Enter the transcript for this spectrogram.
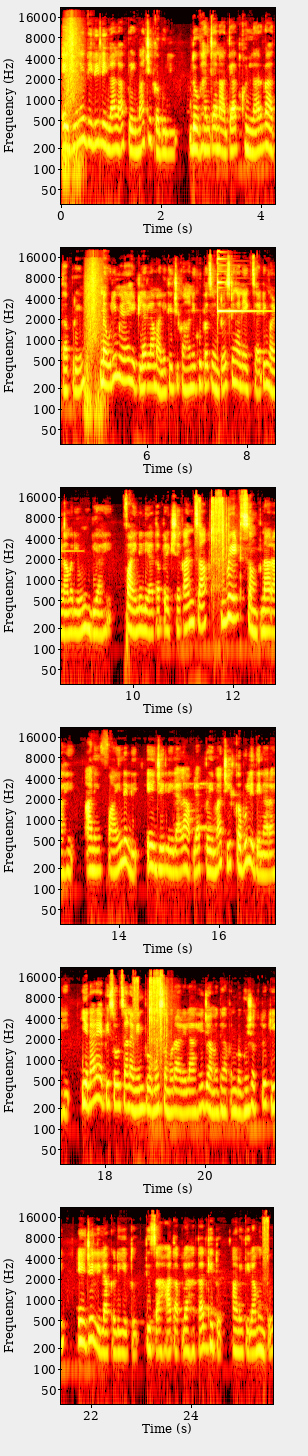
एजेने दिली लीलाला प्रेमाची कबुली. दोघांच्या नात्यात खुलणार का आता प्रेम? नवरी मिळे हिटलरला मालिकेची कहाणी खूपच इंटरेस्टिंग आणि एक्साइटिंग वळणावर येऊन उभी आहे. फायनली आता प्रेक्षकांचा वेट संपणार आहे आणि फायनली एजे लीलाला आपल्या प्रेमाची कबुली देणार आहे. येणाऱ्या एपिसोडचा नवीन प्रोमो समोर आलेला आहे ज्यामध्ये आपण बघू शकतो की एजे लीलाकडे येतो. तिचा हात आपल्या हातात घेतो आणि तिला म्हणतो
